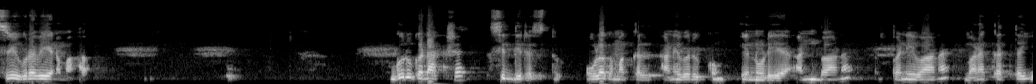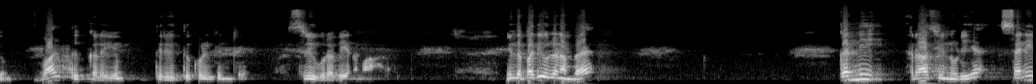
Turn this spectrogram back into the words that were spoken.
ஸ்ரீ குரவே நமக குரு கடாட்ச சித்திரஸ்து. உலக மக்கள் அனைவருக்கும் என்னுடைய அன்பான பணிவான வணக்கத்தையும் வாழ்த்துக்களையும் தெரிவித்துக் கொள்கின்றேன். ஸ்ரீ குரவே நமக இந்த பதிவுல நம்ம கன்னி ராசியினுடைய சனி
